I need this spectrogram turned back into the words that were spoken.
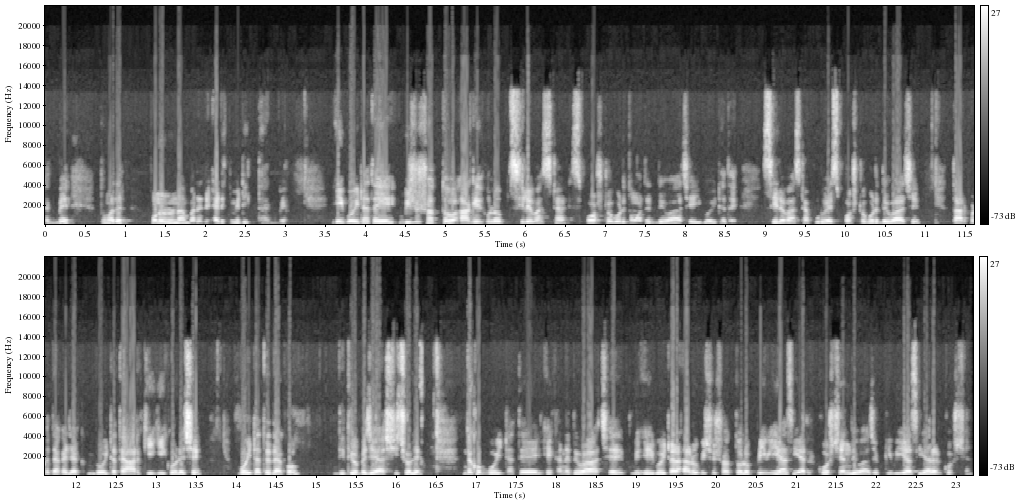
থাকবে তোমাদের পনেরো নাম্বারের অ্যারিথমেটিক থাকবে। এই বইটাতে বিশেষত্ব, আগে হলো সিলেবাসটা স্পষ্ট করে তোমাদের দেওয়া আছে এই বইটাতে। সিলেবাসটা পুরো স্পষ্ট করে দেওয়া আছে। তারপরে দেখা যাক বইটাতে আর কি কি করেছে। বইটাতে দেখো, দ্বিতীয় পেজে আসি, চলে। দেখো, বইটাতে এখানে দেওয়া আছে, এই বইটার আরও বিশেষত্ব হলো প্রিভিয়াস ইয়ারের কোশ্চেন দেওয়া আছে প্রিভিয়াস ইয়ারের কোশ্চেন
